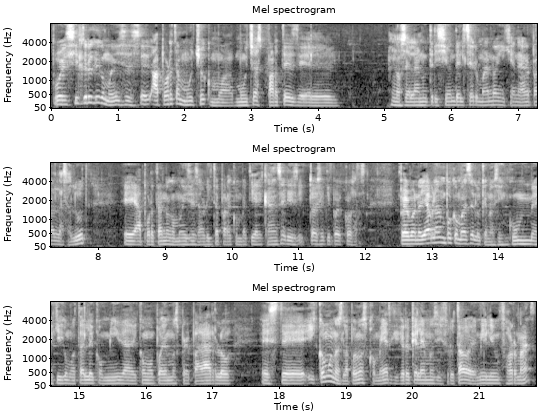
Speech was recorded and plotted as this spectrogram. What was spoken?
Pues sí, creo que como dices, eh, aporta mucho como a muchas partes del, no sé, la nutrición del ser humano en general para la salud, eh, aportando, como dices ahorita, para combatir el cáncer y, todo ese tipo de cosas. Pero bueno, ya hablando un poco más de lo que nos incumbe aquí como tal de comida, de cómo podemos prepararlo, este, y cómo nos la podemos comer, que creo que la hemos disfrutado de mil y un formas.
